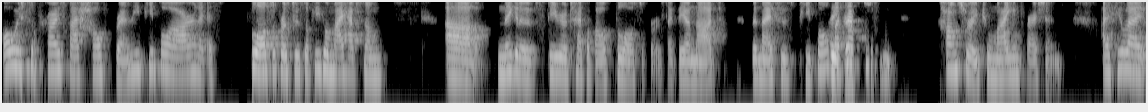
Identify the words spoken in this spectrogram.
always surprised by how friendly people are like as philosophers too. So people might have some uh, negative stereotype about philosophers, like they are not the nicest people. But that's just contrary to my impressions. I feel like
